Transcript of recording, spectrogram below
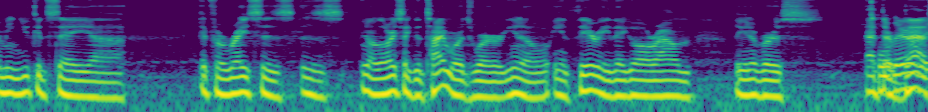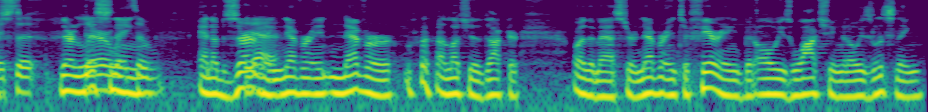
I mean, you could say uh, if a race is is you know the race like the Time Lords, where you know in theory they go around the universe at Well, their they're a race best, that- they're listening of- and observing, Yeah. never in, never unless you're the doctor or the master, never interfering, but always watching and always listening.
